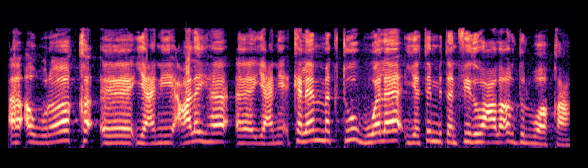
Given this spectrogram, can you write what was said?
أوراق آه، يعني عليها آه، يعني كلام مكتوب ولا يتم تنفيذه على أرض الواقع.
